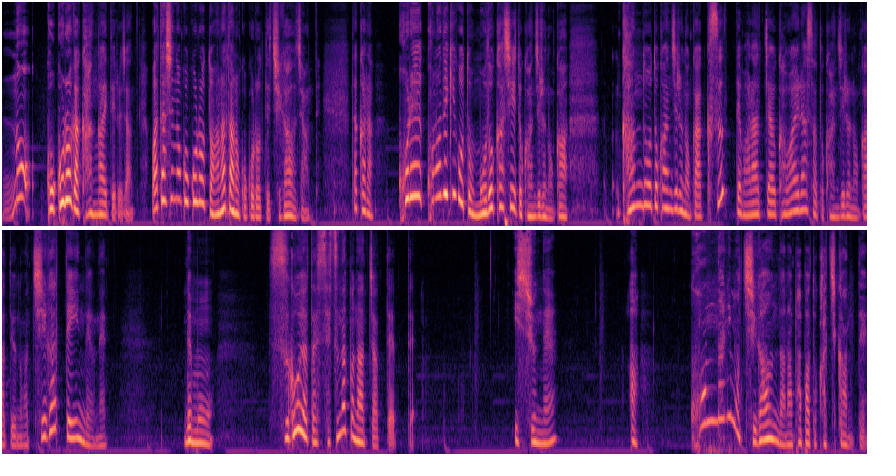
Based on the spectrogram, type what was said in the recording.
の心が考えてるじゃん。私の心とあなたの心って違うじゃんって。だからこれこの出来事をもどかしいと感じるのか感動と感じるのかクスって笑っちゃう可愛らしさと感じるのかっていうのは違っていいんだよね。でもすごい私切なくなっちゃってって。一瞬ね。あこんなにも違うんだなパパと価値観って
